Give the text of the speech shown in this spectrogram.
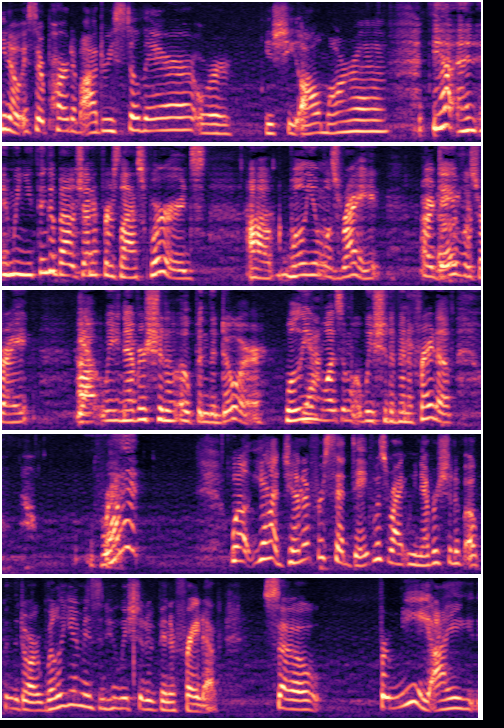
you know, is there part of Audrey still there? Or is she all Mara? Yeah, and, and when you think about Jennifer's last words, uh, William was right, or Dave was right. Uh, yeah. Uh, we never should have opened the door. William yeah. wasn't what we should have been afraid of. Right. What? Well, yeah, Jennifer said Dave was right. We never should have opened the door. William isn't who we should have been afraid of. So for me, I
